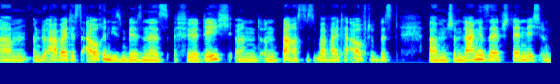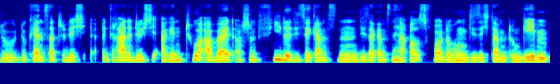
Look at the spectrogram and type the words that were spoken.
Ähm, und du arbeitest auch in diesem Business für dich und, und baust es immer weiter auf. Du bist ähm, schon lange selbstständig und du, du kennst natürlich äh, gerade durch die Agenturarbeit auch schon viele diese ganzen, dieser ganzen Herausforderungen, die sich damit umgeben,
